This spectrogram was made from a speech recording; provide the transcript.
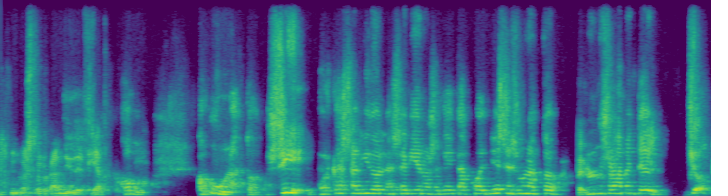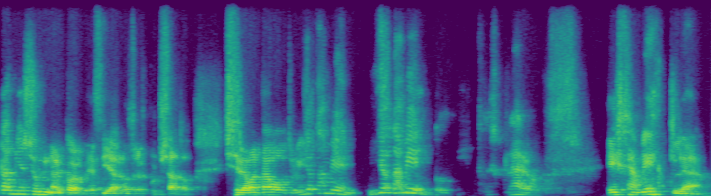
nuestro Gandhi decía, ¿cómo? ¿Cómo un actor? Sí, porque ha salido en la serie no sé qué tal cual y ese es un actor. Pero no solamente él, yo también soy un actor, decía el otro expulsado. Y se levantaba otro, y yo también, y yo también. Entonces, claro, esa mezcla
